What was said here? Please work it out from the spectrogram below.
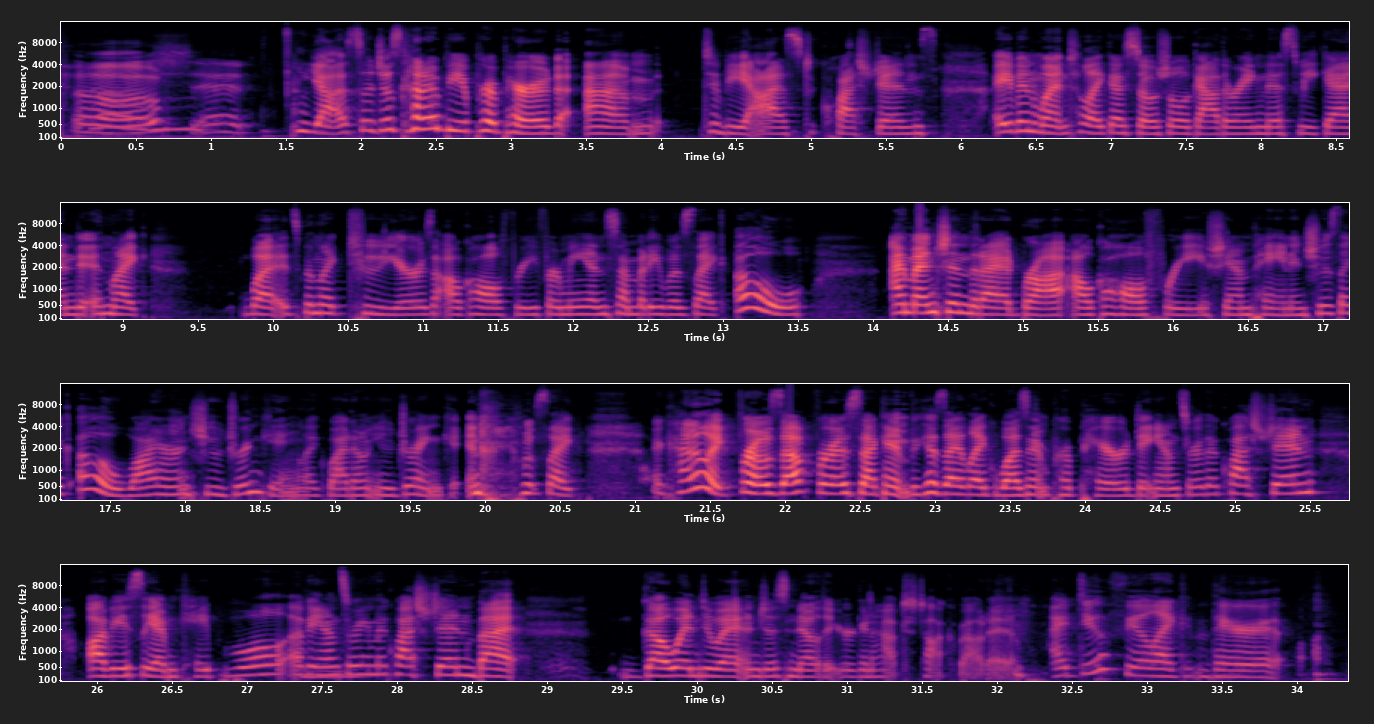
oh, shit. yeah. So just kind of be prepared um, to be asked questions. I even went to like a social gathering this weekend and like, what it's been like two years alcohol free for me and somebody was like oh i mentioned that i had brought alcohol free champagne and she was like oh why aren't you drinking? Like why don't you drink? And i was like i kind of like froze up for a second because i like wasn't prepared to answer the question. Obviously i'm capable of answering the question but go into it and just know that you're gonna have to talk about it. I do feel like they're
